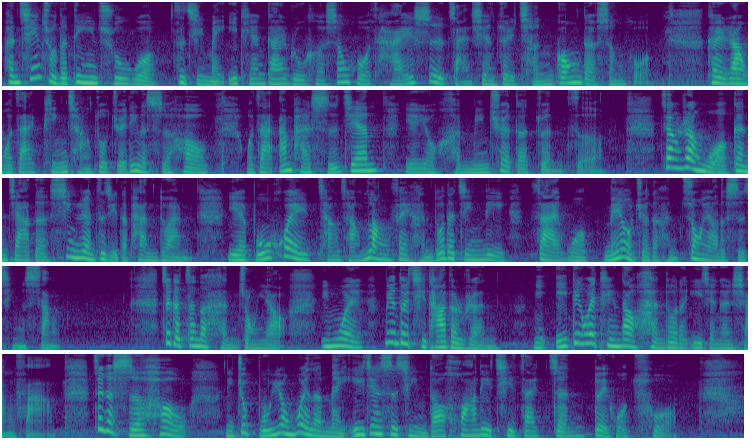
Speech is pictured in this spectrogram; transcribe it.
很清楚地定义出我自己每一天该如何生活才是展现最成功的生活，可以让我在平常做决定的时候，我在安排时间也有很明确的准则，这样让我更加的信任自己的判断，也不会常常浪费很多的精力在我没有觉得很重要的事情上。这个真的很重要，因为面对其他的人，你一定会听到很多的意见跟想法。这个时候，你就不用为了每一件事情，你都要花力气在争对或错。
